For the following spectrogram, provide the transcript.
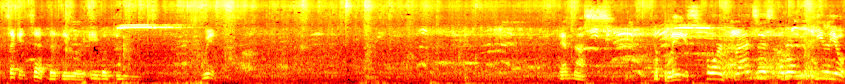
second set that they were able to win. Emnas. The play is for Francis Ronquillo.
